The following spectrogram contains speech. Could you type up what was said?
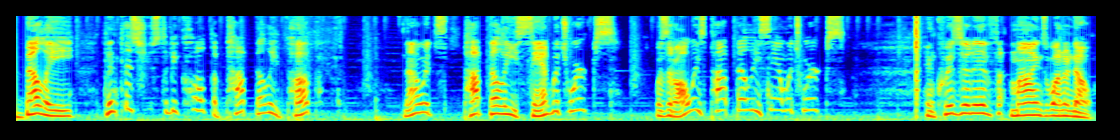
Belly. Didn't this used to be called the Pot Belly Pup? Now it's Potbelly Sandwich Works? Was it always Potbelly Sandwich Works? Inquisitive minds want to know.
